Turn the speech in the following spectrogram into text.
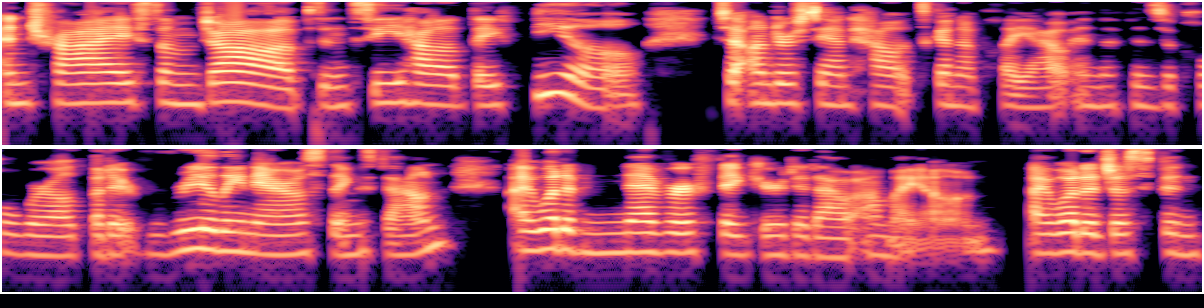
and try some jobs and see how they feel to understand how it's going to play out in the physical world, but it really narrows things down. I would have never figured it out on my own. I would have just been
